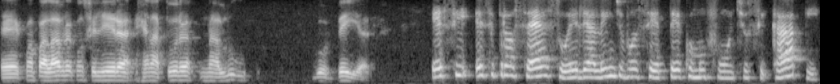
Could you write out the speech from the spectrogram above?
É, com a palavra, a conselheira relatora Nalu Gouveia. Esse, esse processo, ele além de você ter como fonte o SICAP,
